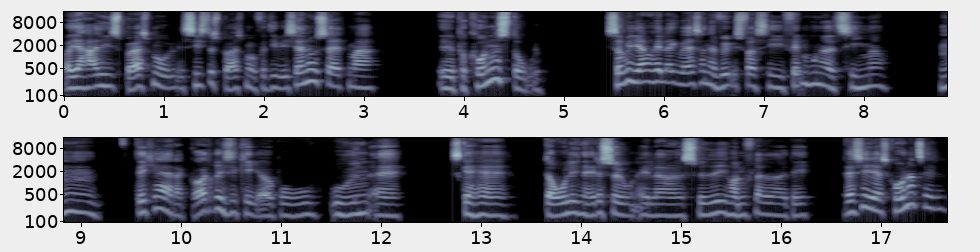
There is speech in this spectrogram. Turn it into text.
Og jeg har lige et spørgsmål, et sidste spørgsmål, fordi hvis jeg nu satte mig øh, på kundens stol, så vil jeg jo heller ikke være så nervøs for at sige 500 timer. Hmm, det kan jeg da godt risikere at bruge, uden at skal have dårlig nattesøvn eller svedige håndflader af det. Hvad siger jeres kunder til det?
